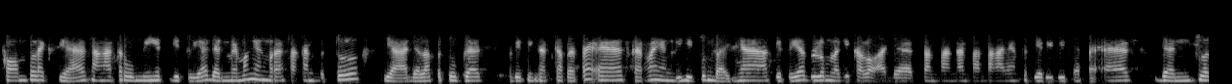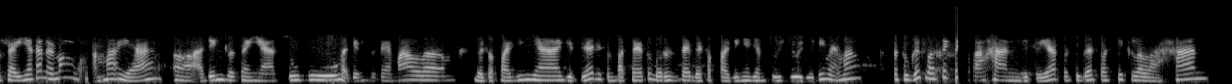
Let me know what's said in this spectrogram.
kompleks ya, sangat rumit gitu ya. Dan memang yang merasakan betul ya adalah petugas di tingkat KPPS karena yang dihitung banyak gitu ya. Belum lagi kalau ada tantangan-tantangan yang terjadi di TPS dan selesainya kan memang lama ya. Uh, ada yang selesainya subuh, ada yang selesai malam, besok paginya gitu ya. Di tempat saya tuh baru selesai besok paginya jam 7. Jadi memang petugas pasti kelelahan gitu ya petugas pasti kelelahan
